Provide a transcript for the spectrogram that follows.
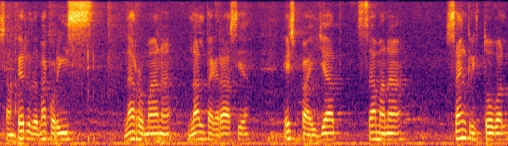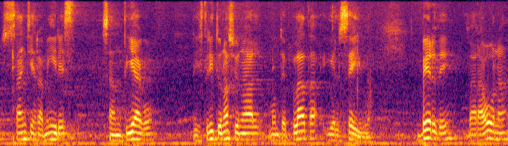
San Pedro de Macorís, La Romana, La Alta Gracia, Espaillat, Samaná, San Cristóbal, Sánchez Ramírez, Santiago, Distrito Nacional, Monteplata y El Ceibo. Verde, Barahona,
